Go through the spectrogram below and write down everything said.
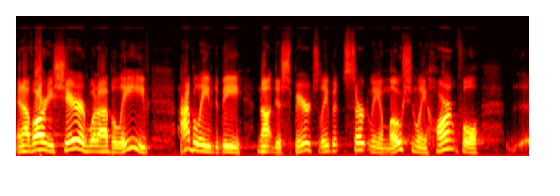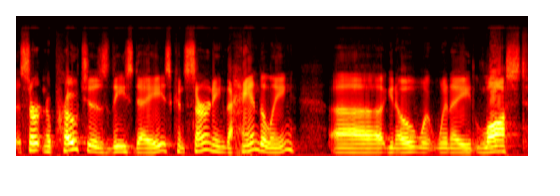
And I've already shared what I believe. I believe to be not just spiritually, but certainly emotionally harmful uh, certain approaches these days concerning the handling. Uh, you know, when, when a lost,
